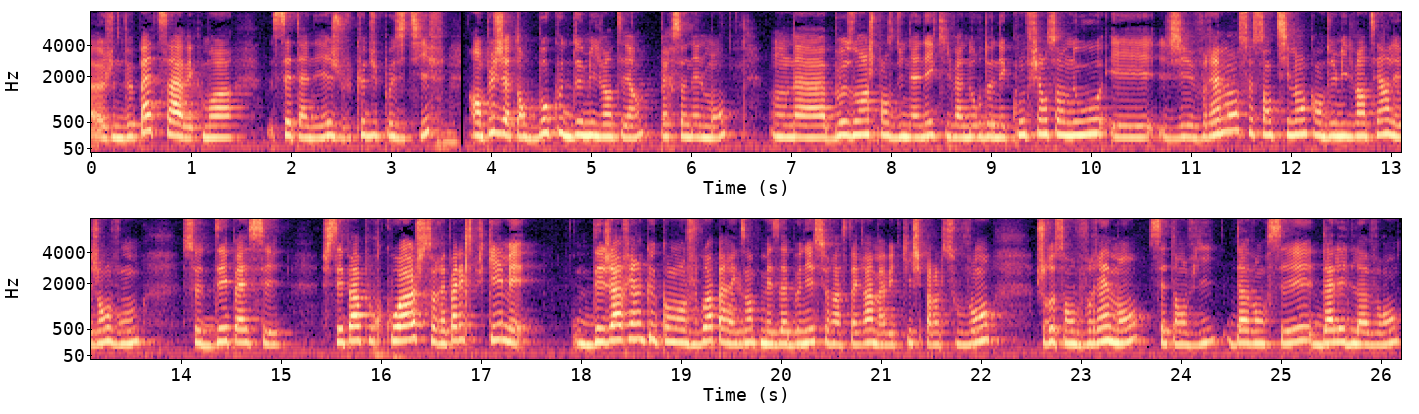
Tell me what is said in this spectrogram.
Euh, je ne veux pas de ça avec moi cette année. Je veux que du positif. En plus, j'attends beaucoup de 2021, personnellement. On a besoin, je pense, d'une année qui va nous redonner confiance en nous et j'ai vraiment ce sentiment qu'en 2021, les gens vont se dépasser. Je sais pas pourquoi, je saurais pas l'expliquer, mais déjà rien que quand je vois par exemple mes abonnés sur Instagram avec qui je parle souvent, je ressens vraiment cette envie d'avancer, d'aller de l'avant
